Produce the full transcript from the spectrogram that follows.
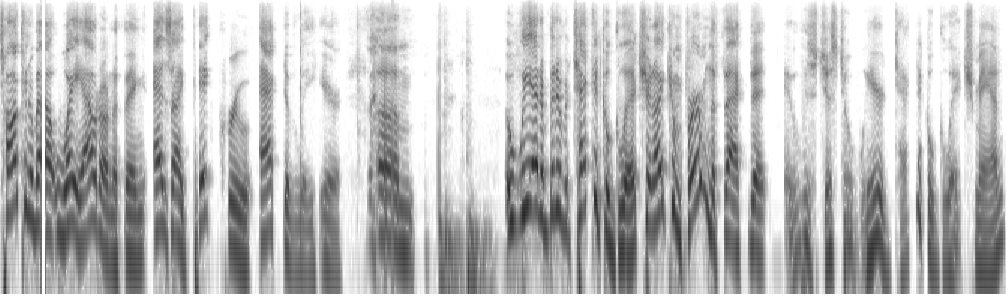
talking about way out on a thing as I pick crew actively here. Um we had a bit of a technical glitch and I confirmed the fact that it was just a weird technical glitch, man.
